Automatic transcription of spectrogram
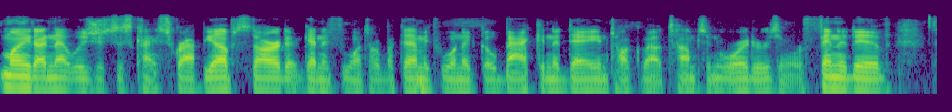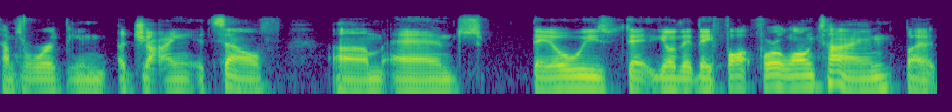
Money.net was just this kind of scrappy upstart. Again, if you want to talk about them, if you want to go back in the day and talk about Thomson Reuters and Refinitiv, Thomson Reuters being a giant itself, um, and they always they you know they, they fought for a long time, but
